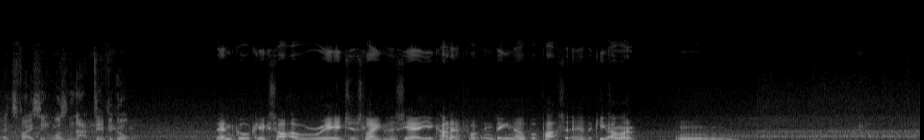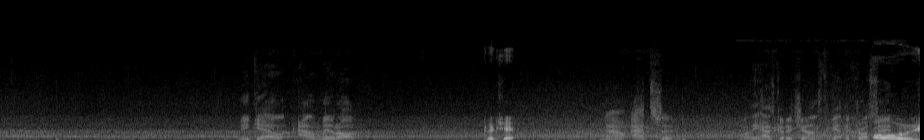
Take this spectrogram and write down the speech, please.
let's face it, it wasn't that difficult. them goal kicks are outrageous like this. Yeah, you can't fucking ding out but pass it here. The keeper, man. Mm. Miguel Almiron. Touch it. Now Atsu. Well, he has got a chance to get the cross Oh, in.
